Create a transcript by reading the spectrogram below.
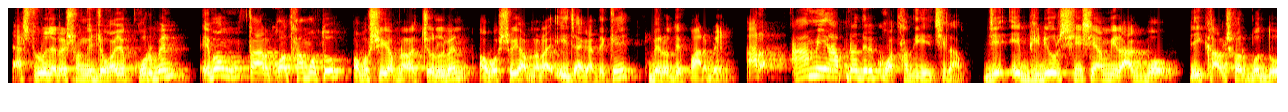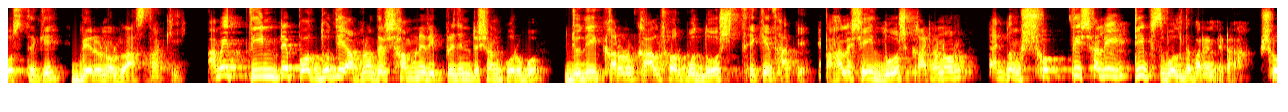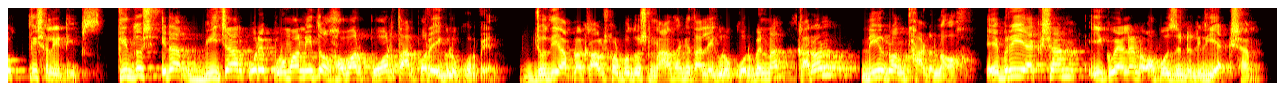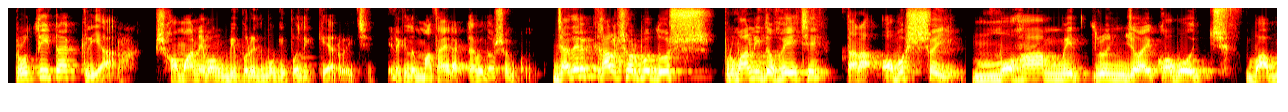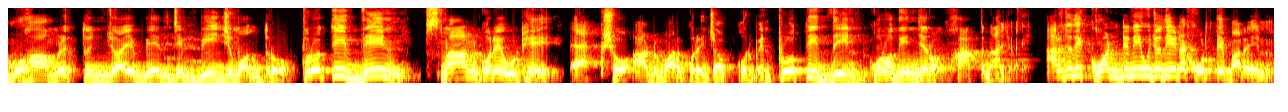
অ্যাস্ট্রোলজারের সঙ্গে যোগাযোগ করবেন এবং তার কথা মতো অবশ্যই আপনারা চলবেন, অবশ্যই আপনারা এই জায়গা থেকে বেরোতে পারবেন। আর আমি আপনাদের কথা দিয়েছিলাম যে এই ভিডিওর শেষে আমি রাখব, এই কালসর্প দোষ থেকে বেরোনোর রাস্তা কি? আমি তিনটে পদ্ধতি আপনাদের সামনে রিপ্রেজেন্টেশন করব। যদি কারোর কাল সর্প দোষ থেকে থাকে, তাহলে সেই দোষ কাটানোর একদম শক্তিশালী টিপস বলতে পারেন এটা। শক্তিশালী টিপস কিন্তু এটা বিচার করে প্রমাণিত হওয়ার পর তারপরে এগুলো করবেন। যদি আপনার কাল সর্পদোষ না থাকে, তাহলে এগুলো করবেন না। কারণ Newton third law every action equal and opposite reaction প্রতিটা ক্রিয়ার। সমান এবং বিপরীতমুখী প্রতিক্রিয়া রয়েছে। এটা কিন্তু মাথায় রাখতে হবে দর্শক বন্ধু। যাদের কালসর্প দোষ প্রমাণিত হয়েছে, তারা অবশ্যই মহামৃত্যুঞ্জয় কবচ বা মহামৃত্যুঞ্জয় বেদ যে বীজ মন্ত্র প্রতিদিন স্নান করে উঠে একশো আট বার করে জপ করবেন। প্রতিদিন, কোনো দিন যেন ফাঁক না যায়। আর যদি কন্টিনিউ যদি এটা করতে পারেন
